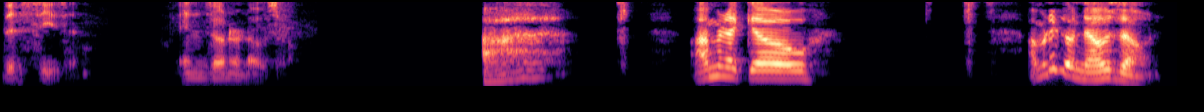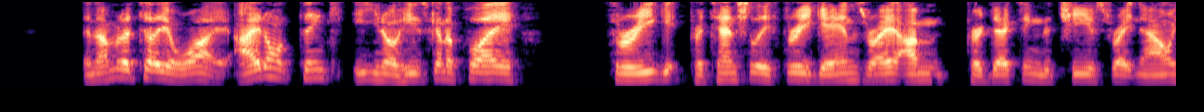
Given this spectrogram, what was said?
this season? In zone or no zone? Uh, I'm gonna go. I'm gonna go no zone, and I'm gonna tell you why. I don't think you know he's gonna play three potentially three games. Right? I'm predicting the Chiefs right now.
